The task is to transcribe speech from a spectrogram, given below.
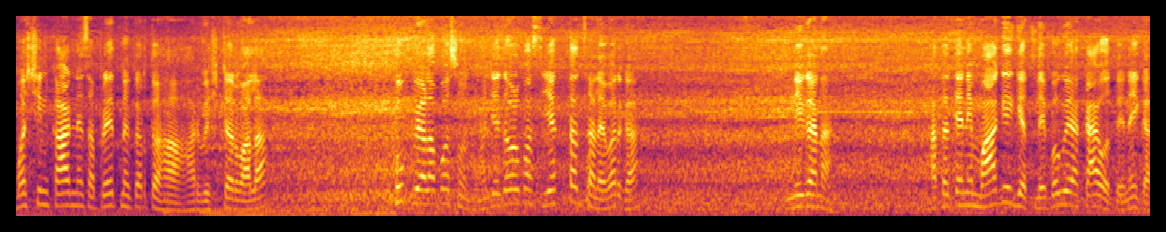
मशीन काढण्याचा प्रयत्न करतो हा हार्वेस्टरवाला. खूप वेळापासून म्हणजे जवळपास एक तास झालाय बरं का. निघाना आता त्याने मागे घेतले बघूया काय होते नाही का?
